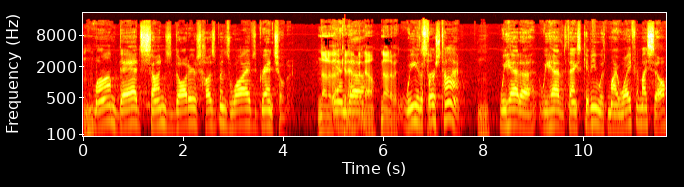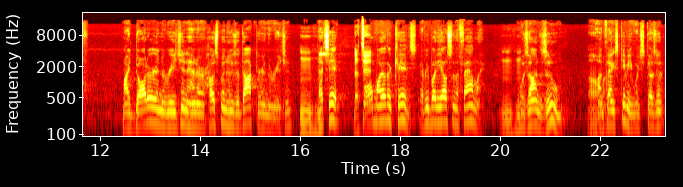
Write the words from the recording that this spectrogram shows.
Mm-hmm. mom, dad, sons, daughters, husbands, wives, grandchildren. None of that And, can happen uh, now. None of it. We the first time Mm-hmm. we had a we had a Thanksgiving with my wife and myself, my daughter in the region, and her husband, who's a doctor in the region. Mhm. That's it. That's All it. All my other kids, everybody else in the family, Mhm. was on Zoom Oh, on wow. Thanksgiving, which doesn't.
